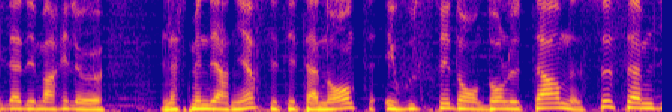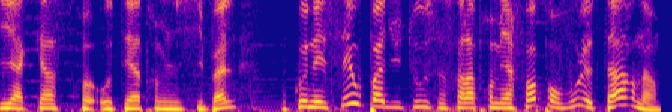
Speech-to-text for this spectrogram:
Il a démarré la semaine dernière, c'était à Nantes et vous serez dans, le Tarn ce samedi à Castres au théâtre municipal. Vous connaissez ou pas du tout? Ça sera la première fois pour vous le Tarn?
